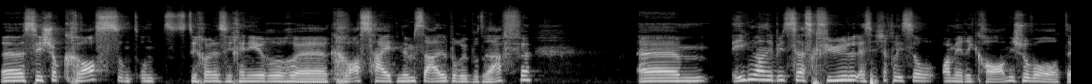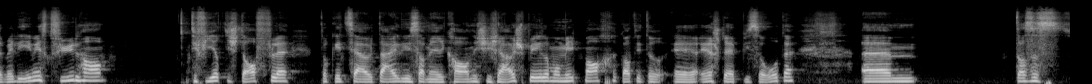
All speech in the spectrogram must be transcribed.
äh, es ist schon krass und, und die können sich in ihrer äh, Krassheit nicht mehr selber übertreffen. Ähm, irgendwann habe ich ein bisschen das Gefühl, es ist ein bisschen so amerikanischer geworden, weil ich immer das Gefühl habe, die vierte Staffel, da gibt es ja auch teilweise amerikanische Schauspieler, die mitmachen, gerade in der äh, ersten Episode, ähm, dass es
